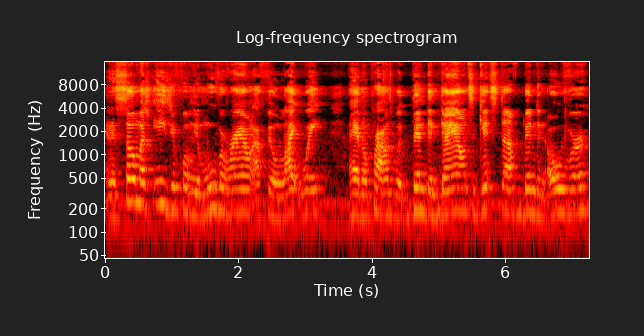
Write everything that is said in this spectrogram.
and it's so much easier for me to move around. I feel lightweight. I have no problems with bending down to get stuff, bending over.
